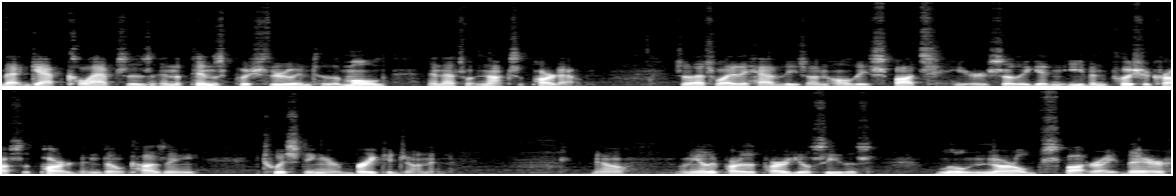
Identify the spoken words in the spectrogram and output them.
that gap collapses and the pins push through into the mold and that's what knocks the part out. So that's why they have these on all these spots here, so they get an even push across the part and don't cause any twisting or breakage on it. Now, on the other part of the part, you'll see this little gnarled spot right there.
